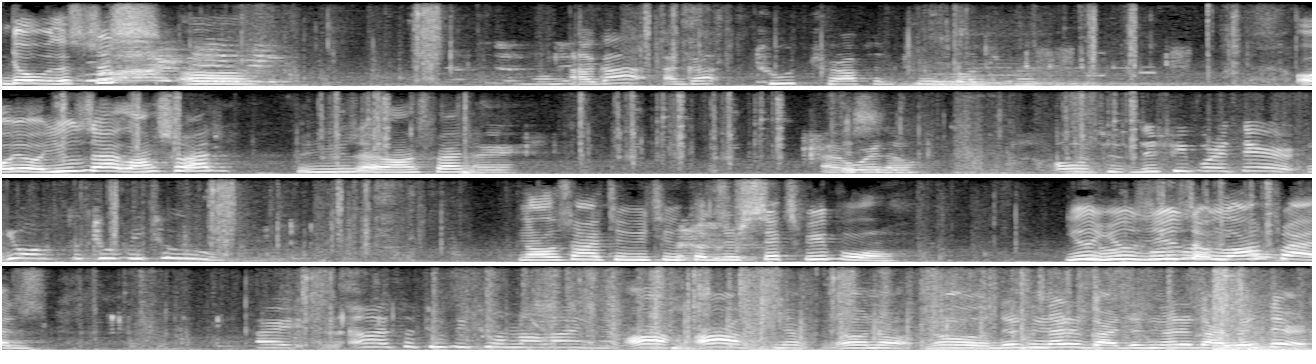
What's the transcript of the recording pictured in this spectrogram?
Yo, let's just uh. I got I got two traps and two launch pads. Oh, yo, use that launch pad. Use that launch pad. Alright. Where though? Oh, two, there's people right there. Yo, it's the v two. No, it's not two v two because there's six people. You No, use use the launch pads. Alright, uh, it's a two v two. I'm not lying. Ah ah no no no no. There's another guy. There's another guy right there.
